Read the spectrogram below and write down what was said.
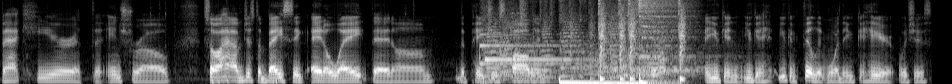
back here at the intro, so I have just a basic 808 that um, the pitch is falling, and you can you can you can feel it more than you can hear it, which is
